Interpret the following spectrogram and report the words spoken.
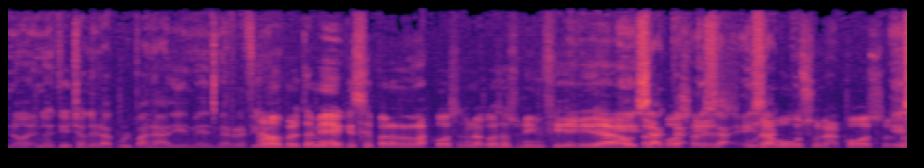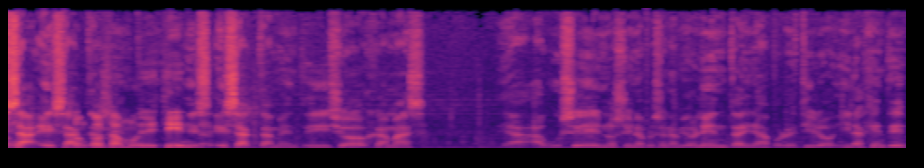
no, no estoy echando la culpa a nadie, me, me refiero... No, pero también hay que separar las cosas. Una cosa es una infidelidad, otra Exacta- cosa es un exacta- abuso, un acoso. Son, son cosas muy distintas. Es- exactamente. Y yo jamás eh, abusé, no soy una persona violenta ni nada por el estilo. Y la gente,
